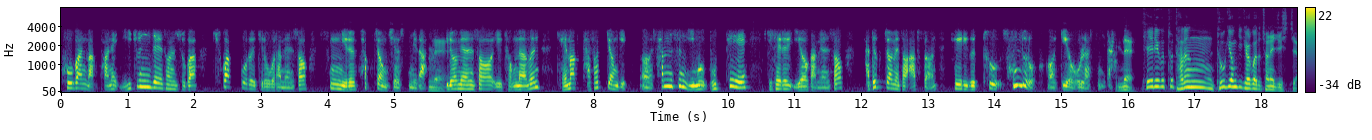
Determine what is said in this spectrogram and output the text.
후반 막판에 이준재 선수가 추가골을 기록을 하면서 승리를 확정 지었습니다. 네. 이러면서 이 경남은 개막 5경기 3승 어, 2무 무패의 기세를 이어가면서 다득점에서 앞선 K리그 2 선두로 어, 뛰어 올랐습니다. 네. K리그 2 다른 두 경기 결과도 전해주시죠.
